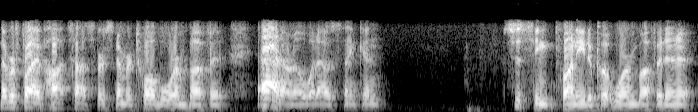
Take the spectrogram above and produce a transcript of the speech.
Number five, Hot Sauce versus number 12, Warren Buffett. I don't know what I was thinking. It just seemed funny to put Warren Buffett in it.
